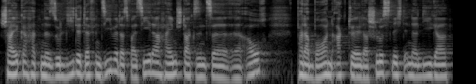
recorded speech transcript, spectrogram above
Schalke hat eine solide Defensive, das weiß jeder. Heimstark sind sie äh, auch. Paderborn aktuell das Schlusslicht in der Liga.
